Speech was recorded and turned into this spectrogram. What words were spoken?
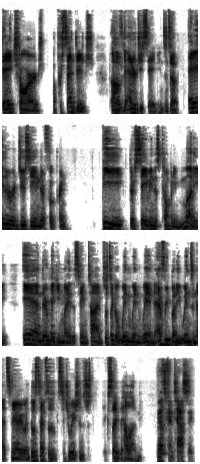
They charge a percentage of the energy savings. And so, A, they're reducing their footprint. B, they're saving this company money and they're making money at the same time. So it's like a win win win. Everybody wins in that scenario. And those types of situations just excite the hell out of me. That's fantastic.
